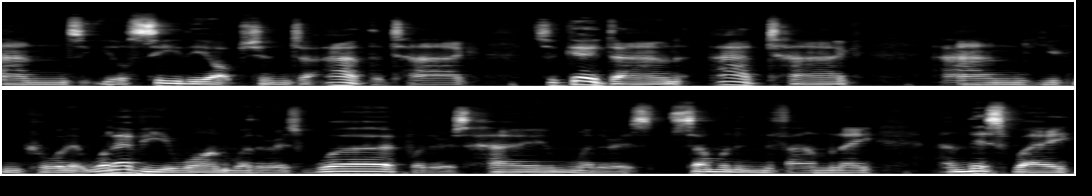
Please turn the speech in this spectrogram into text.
and you'll see the option to add the tag. So go down, add tag, and you can call it whatever you want, whether it's work, whether it's home, whether it's someone in the family, and this way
